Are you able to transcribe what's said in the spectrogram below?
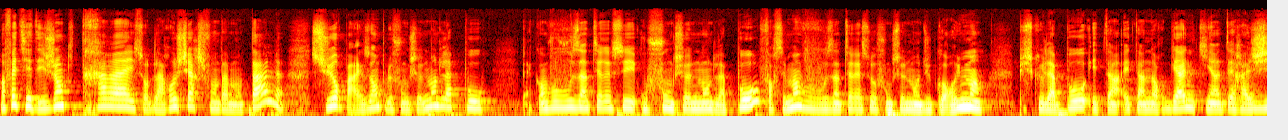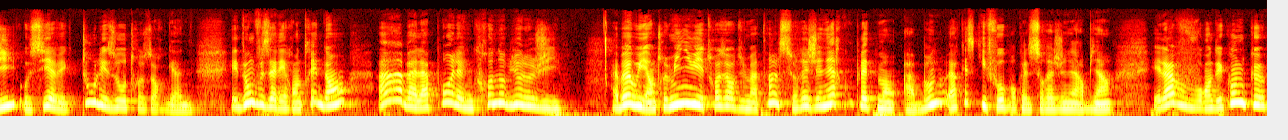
En fait, il y a des gens qui travaillent sur de la recherche fondamentale sur, par exemple, le fonctionnement de la peau. Ben, quand vous vous intéressez au fonctionnement de la peau, forcément, vous vous intéressez au fonctionnement du corps humain, puisque la peau est un, est un organe qui interagit aussi avec tous les autres organes. Et donc, vous allez rentrer dans Ah, bah, la peau, elle a une chronobiologie. Ah ben oui, entre minuit et 3 heures du matin, elle se régénère complètement. Ah bon? Alors qu'est-ce qu'il faut pour qu'elle se régénère bien? Et là, vous vous rendez compte que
